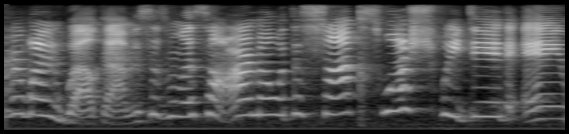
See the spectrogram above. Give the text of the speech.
everyone welcome. This is Melissa Armo with the Stock Swoosh. We did a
